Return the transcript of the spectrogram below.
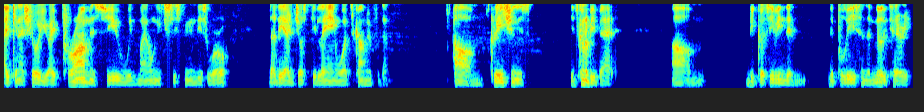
I can assure you, I promise you, with my own existing in this world, that they are just delaying what's coming for them. Um, creation is it's going to be bad um, because even the the police and the military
